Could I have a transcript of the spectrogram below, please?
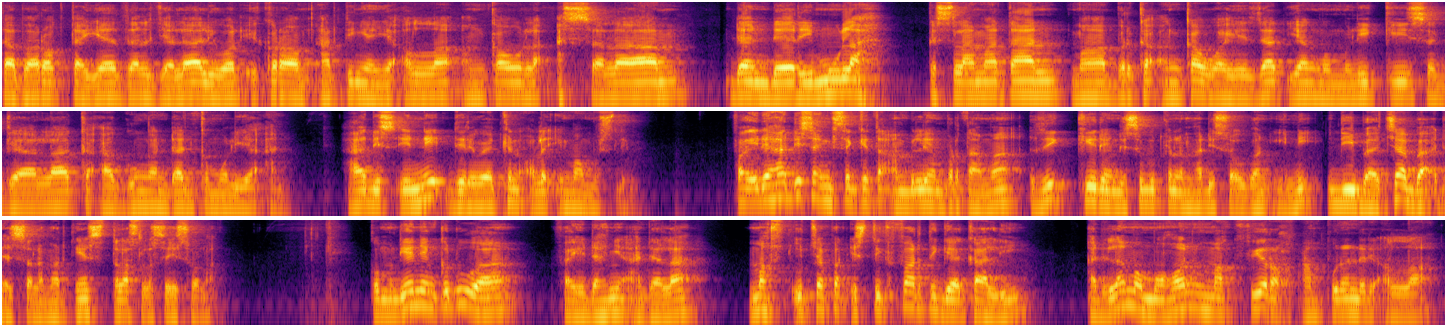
tabarakta ya dzal jalali wal ikram. Artinya ya Allah engkaulah assalam dan dari mulah keselamatan maha berkah engkau wahai zat yang memiliki segala keagungan dan kemuliaan. Hadis ini diriwayatkan oleh Imam Muslim. Faedah hadis yang bisa kita ambil yang pertama, zikir yang disebutkan dalam hadis sauban ini dibaca ba'da salam artinya setelah selesai sholat. Kemudian yang kedua, faedahnya adalah maksud ucapan istighfar tiga kali adalah memohon makfirah, ampunan dari Allah.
